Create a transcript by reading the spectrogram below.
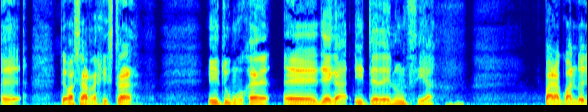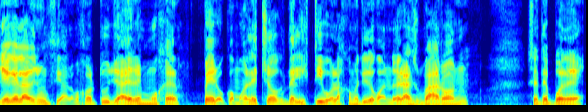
eh, te vas a registrar y tu mujer eh, llega y te denuncia, para cuando llegue la denuncia, a lo mejor tú ya eres mujer, pero como el hecho delictivo lo has cometido cuando eras varón, se te puede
